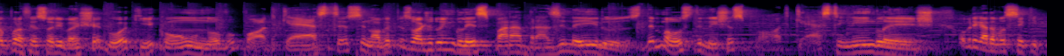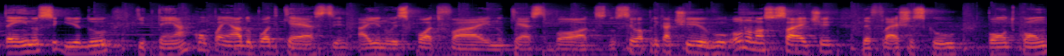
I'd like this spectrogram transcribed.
O professor Ivan chegou aqui com um novo podcast, esse novo episódio do Inglês para Brasileiros, The Most Delicious Podcast in English. Obrigado a você que tem nos seguido, que tem acompanhado o podcast aí no Spotify, no Castbox, no seu aplicativo ou no nosso site, theflashschool.com,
